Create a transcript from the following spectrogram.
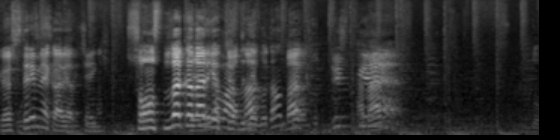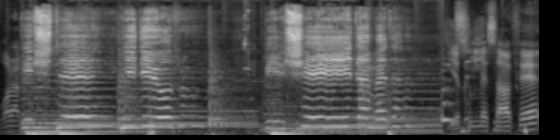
Göstereyim ne kadar yattığını. Sonsuza kadar yatıyor lan. Bak düştü ya. İşte gidiyorum bir şey demeden. yakın mesafe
